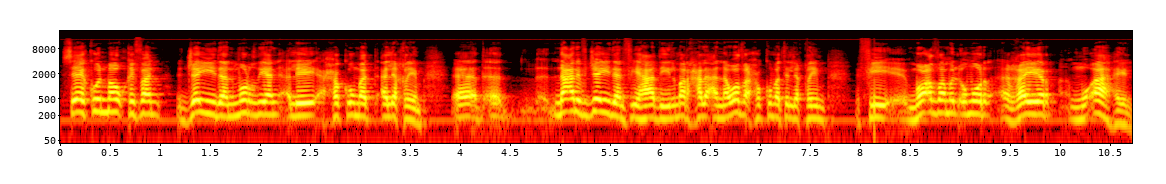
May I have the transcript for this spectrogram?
سيكون موقفا جيدا مرضيا لحكومة الإقليم. نعرف جيدا في هذه المرحلة أن وضع حكومة الإقليم في معظم الأمور غير مؤهل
